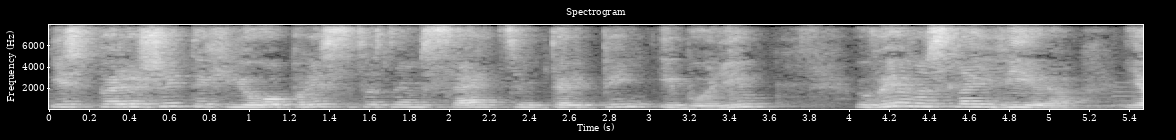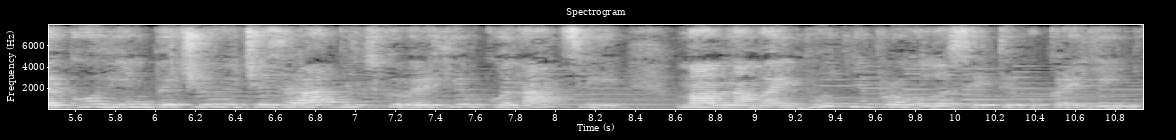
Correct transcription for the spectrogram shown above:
із пережитих його пристрасним серцем терпінь і болів, виросла й віра, яку він, бичуючи зрадницьку верхівку нації, мав на майбутнє проголосити в Україні.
